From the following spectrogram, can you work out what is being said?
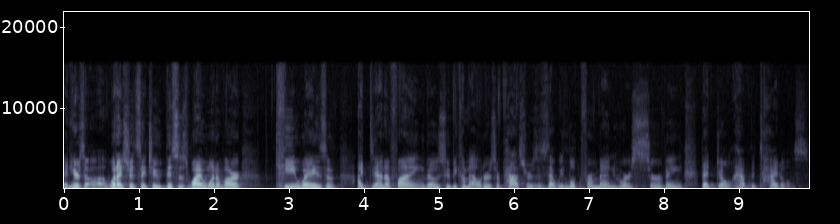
and here's what I should say too. This is why one of our key ways of identifying those who become elders or pastors is that we look for men who are serving that don't have the titles.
